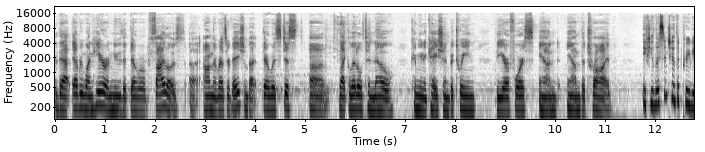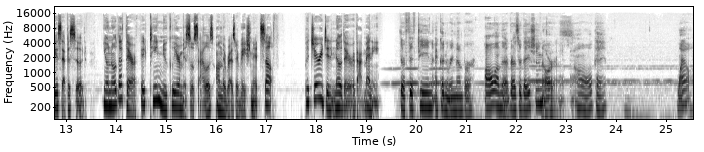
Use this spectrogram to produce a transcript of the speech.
that everyone here knew that there were silos uh, on the reservation, but there was just uh, like little to no communication between the Air Force and and the tribe. If you listen to the previous episode, you'll know that there are 15 nuclear missile silos on the reservation itself. But Jerry didn't know there were that many. There are 15, I couldn't remember. All on the reservation or oh, okay. Wow.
